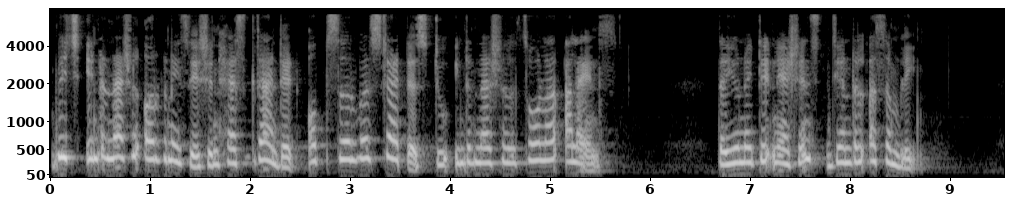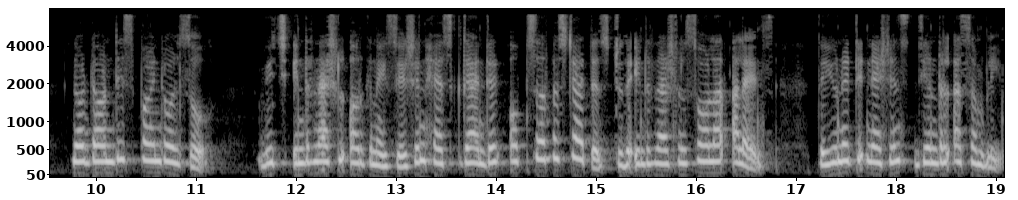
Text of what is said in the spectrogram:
Which international organization has granted observer status to International Solar Alliance? The United Nations General Assembly. Note down this point also. Which international organization has granted observer status to the International Solar Alliance? The United Nations General Assembly.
